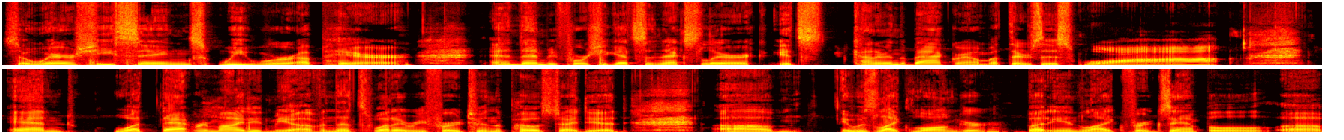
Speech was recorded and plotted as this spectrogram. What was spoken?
So where she sings "We were a pair," and then before she gets the next lyric, it's kind of in the background, but there's this wah, and what that reminded me of, and that's what I referred to in the post I did. Um, it was like longer, but in like, for example, uh,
